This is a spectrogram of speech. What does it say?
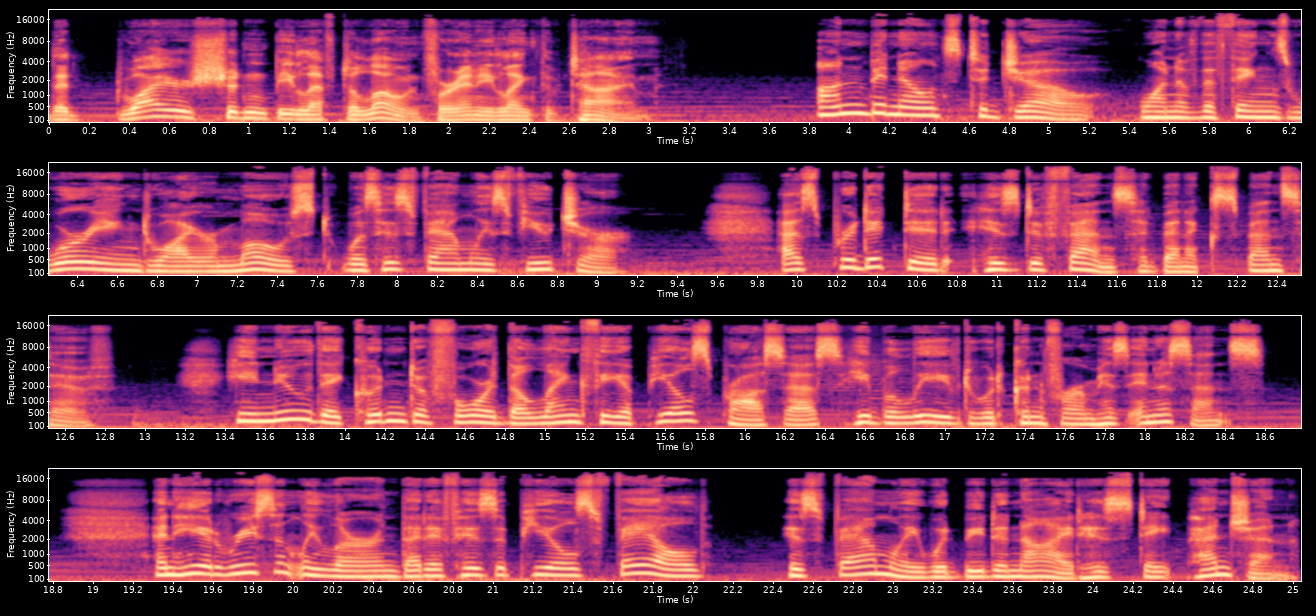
that Dwyer shouldn't be left alone for any length of time. Unbeknownst to Joe, one of the things worrying Dwyer most was his family's future. As predicted, his defense had been expensive. He knew they couldn't afford the lengthy appeals process he believed would confirm his innocence and he had recently learned that if his appeals failed, his family would be denied his state pension,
